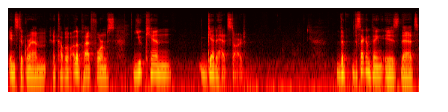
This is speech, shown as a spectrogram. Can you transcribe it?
instagram and a couple of other platforms you can get a head start the, the second thing is that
